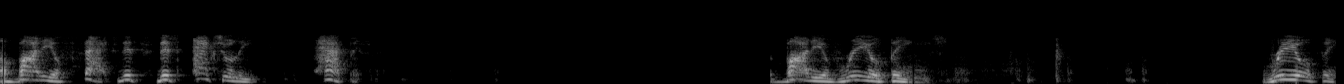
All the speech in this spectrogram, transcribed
A body of facts. This, this actually happened. The body of real things. real things,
